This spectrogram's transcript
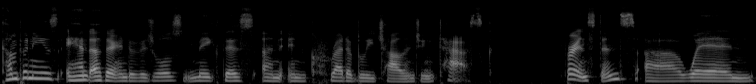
companies and other individuals make this an incredibly challenging task. For instance, uh, when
